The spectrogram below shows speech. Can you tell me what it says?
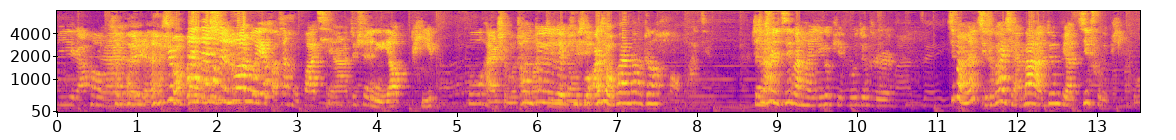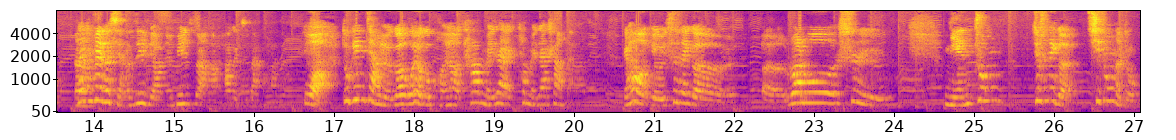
逼，然后对喷喷人是吧？但但是撸啊撸也好像很花钱啊，就是你要皮肤还是什么什嗯，么对对对，这些东西皮肤，，而且我发现他们真的好花钱，就是基本上一个皮肤就是基本上几十块钱吧，就是比较基础的皮肤。但是为了显得自己比较牛逼，基本上花个几百块。哇，都跟你讲，有个我有个朋友，他没在他没在上海，然后有一次那个呃撸啊撸是年终，就是那个期中的中，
